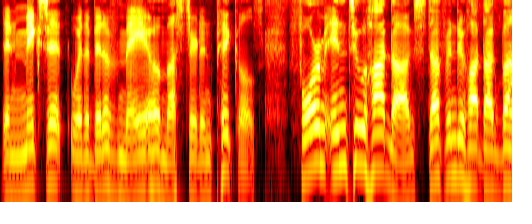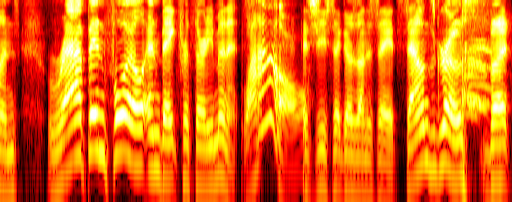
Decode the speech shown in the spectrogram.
then mix it with a bit of mayo, mustard, and pickles. Form into hot dogs, stuff into hot dog buns, wrap in foil, and bake for 30 minutes. Wow. And she said, goes on to say, it sounds gross, but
